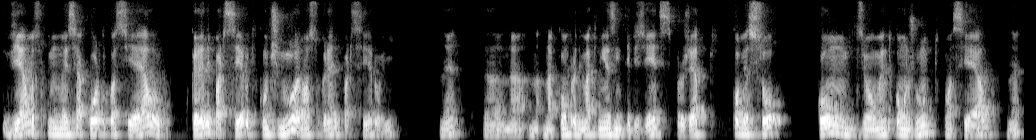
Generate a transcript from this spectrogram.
Viemos com esse acordo com a Cielo, grande parceiro, que continua nosso grande parceiro aí, né? Na, na, na compra de maquininhas inteligentes. Esse projeto começou com um desenvolvimento conjunto com a Cielo, né?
